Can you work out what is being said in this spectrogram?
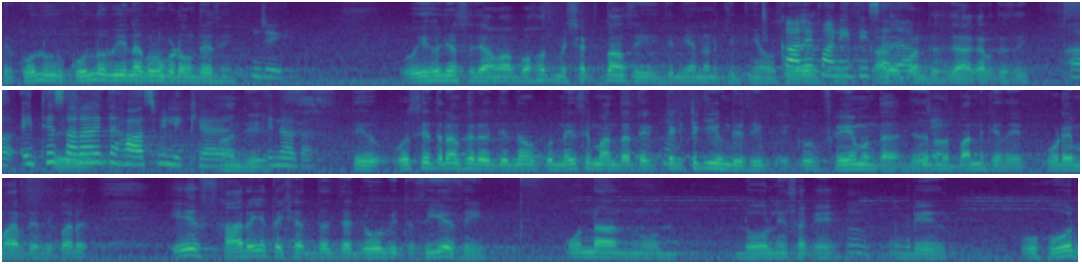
ਫਿਰ ਕੋਲੂ ਕੋਲੂ ਵੀ ਇਹਨਾਂ ਕੋਲੋਂ ਕਢਾਉਂਦੇ ਸੀ। ਜੀ। ਉਹ ਇਹੋ ਜਿਹੀਆਂ ਸਜ਼ਾਵਾਂ ਬਹੁਤ ਮੁਸ਼ਕਲਾਂ ਸੀ ਜਿੰਨੀਆਂ ਇਹਨਾਂ ਨੇ ਕੀਤੀਆਂ ਉਸ ਕਾਲੇ। ਪਾਣੀ ਦੀ ਕਾਲੇ ਸਜ਼ਾ। ਪਾਣੀ ਦੀ ਸਜ਼ਾ ਕਰਦੇ ਸੀ। ਇੱਥੇ ਸਾਰਾ ਇਤਿਹਾਸ ਵੀ ਲਿਖਿਆ ਹੈ। ਇਹਨਾਂ ਦਾ। ਤੇ ਉਸੇ ਤਰ੍ਹਾਂ ਫਿਰ ਜਦੋਂ ਕੋਈ ਨਹੀਂ ਸੀ ਮੰਨਦਾ ਤੇ ਟਿਕ ਟਿਕੀ ਹੁੰਦੀ ਸੀ? ਇੱਕ ਫਰੇਮ ਹੁੰਦਾ ਜਿਹਦੇ ਨਾਲ ਬੰਨ ਕੇ ਤੇ ਕੋੜੇ ਮਾਰਦੇ ਸੀ। ਪਰ ਇਹ ਸਾਰੇ ਤਸ਼ੱਦਦ ਜਾਂ ਜੋ ਵੀ ਤਸੀਹੇ ਸੀ ਉਹਨਾਂ ਨੂੰ ਡੋਲ ਨਹੀਂ ਸਕੇ ਅੰਗਰੇਜ਼ ਉਹ ਹੋਰ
